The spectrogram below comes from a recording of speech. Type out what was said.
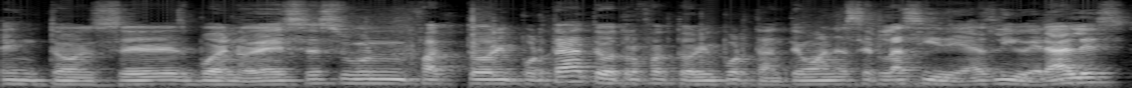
entonces, bueno, ese es un factor importante, otro factor importante van a ser las ideas liberales,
